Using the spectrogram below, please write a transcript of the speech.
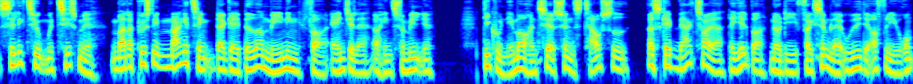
selektiv mutisme var der pludselig mange ting, der gav bedre mening for Angela og hendes familie. De kunne nemmere håndtere søndens tavshed og skabe værktøjer, der hjælper, når de for eksempel er ude i det offentlige rum.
